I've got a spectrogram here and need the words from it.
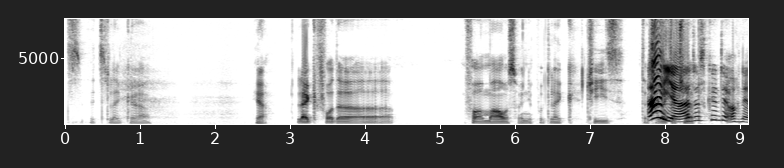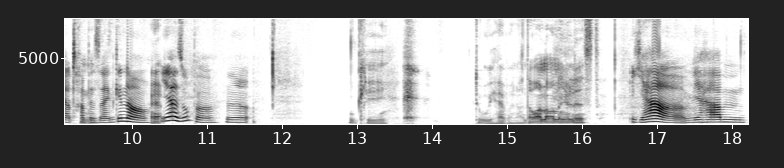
it's it's like a, yeah, like for the, for a mouse when you put like cheese. Ah like ja, das könnte auch eine Attrappe Hm. sein, genau. Ja. Ja, super. Ja. Okay. Do we have another one on your list? Ja, wir haben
